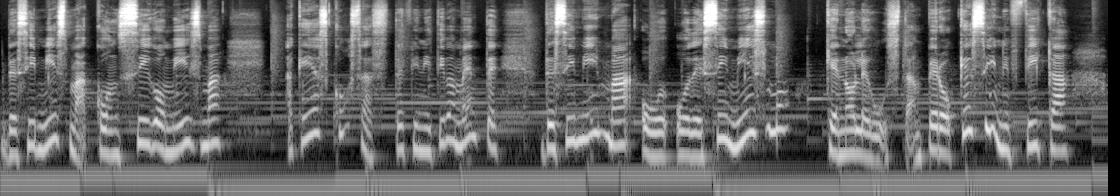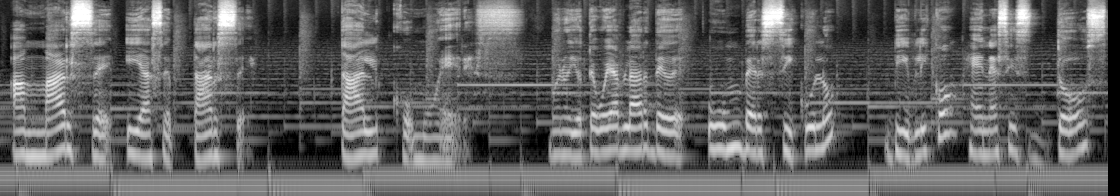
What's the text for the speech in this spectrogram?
de sí misma, consigo misma, aquellas cosas definitivamente de sí misma o, de sí mismo que no le gustan. Pero ¿qué significa amarse y aceptarse tal como eres? Bueno, yo te voy a hablar de un versículo bíblico, Génesis 2,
